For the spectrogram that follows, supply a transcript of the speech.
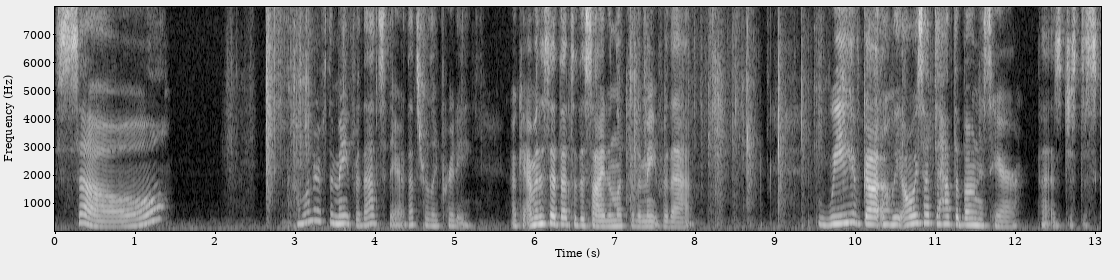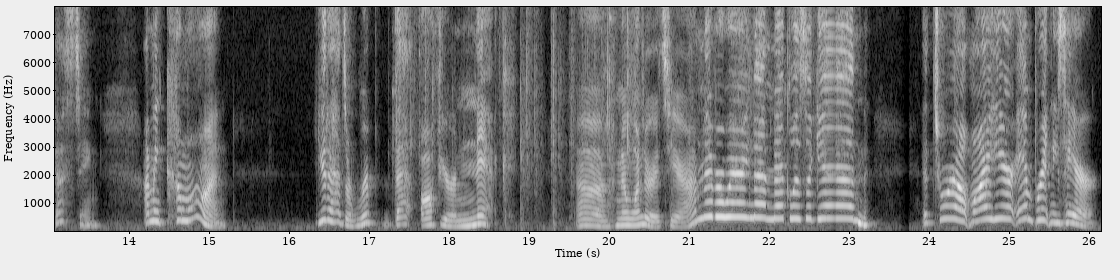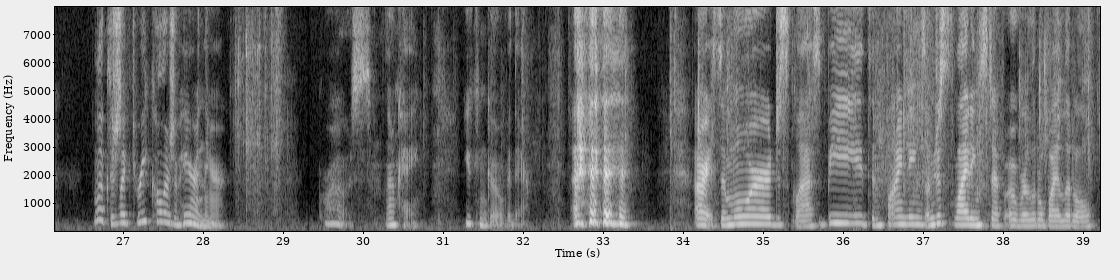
so, if the mate for that's there. That's really pretty. Okay, I'm to set that to the side and look for the mate for that. We have got, oh, we always have to have the bonus here. That is just disgusting. I mean, come on. You'd have had to rip that off your neck. Uh, no wonder it's here. I'm never wearing that necklace again. It tore out my hair and Brittany's hair. Look, there's like three colors of hair in there. Gross. Okay, you can go over there. All right, some more just glass beads and findings. I'm just sliding stuff over little by little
